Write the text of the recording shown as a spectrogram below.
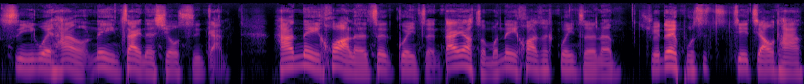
是因为他有内在的羞耻感。他内化了这个规则，但要怎么内化这规则呢？绝对不是直接教他，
